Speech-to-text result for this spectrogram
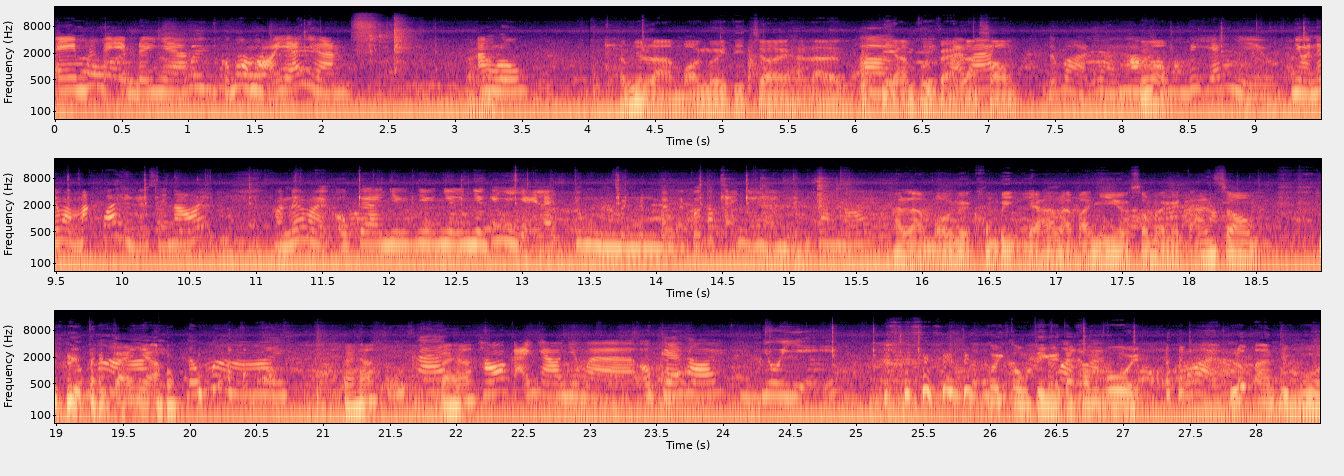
Em với mẹ em đi nha. Cũng không hỏi giá như anh. Vậy ăn hả? luôn Giống như là mọi người đi chơi hay là Ờ, đi ăn vui vẻ là mái. xong. Đúng rồi đúng rồi. Không, Đúng không? không? biết giá nhiều. Nhưng mà nếu mà mắc quá thì người sẽ nói. Còn nếu mà ok như như như như cái như vậy là chung mình mình mình mình của tất cả nhà hàng thì không nói. Hay là mọi người không biết giá là bao nhiêu xong rồi người ta ăn xong. Người ta cãi nhau. đúng rồi. Vậy hả? Vậy hả? Không có cãi nhau nhưng mà ok thôi. Vui vẻ. Cuối cùng thì người ta không vui. Đúng rồi lúc ăn thì vui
